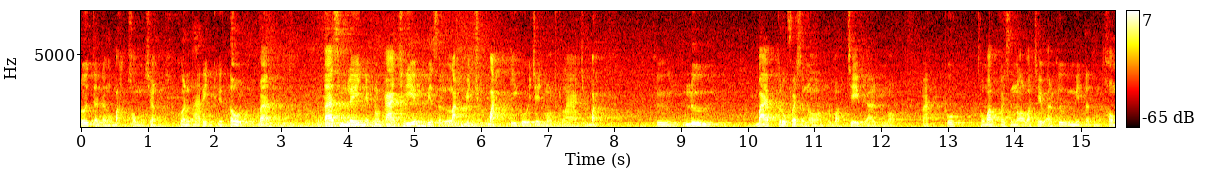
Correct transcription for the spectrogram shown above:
ដូចទៅនឹងបាសធំអញ្ចឹងគាត់ថារៀងគ្នាតូចបាទប៉ុន្តែសំឡេងនៅក្នុងការច្រៀងវាស្រឡះវាច្បាស់ ego ចេញមកថ្លាច្បាស់គឺលឺបែប professional របស់ JBL មកបាទពោះធំបាស professional របស់ JBL គឺវាមានតែធំធំ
